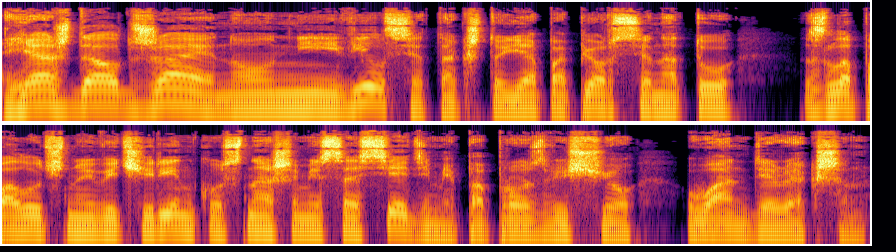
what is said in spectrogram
я ждал Джая, но он не явился, так что я попёрся на ту злополучную вечеринку с нашими соседями по прозвищу One Direction.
